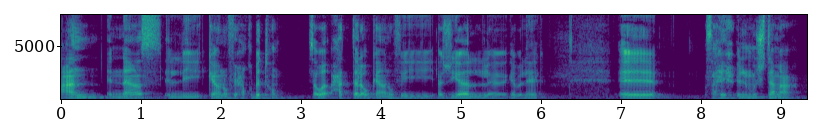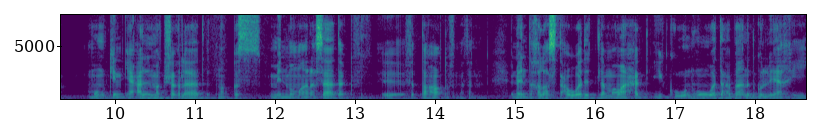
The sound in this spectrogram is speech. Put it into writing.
عن الناس اللي كانوا في حقبتهم سواء حتى لو كانوا في أجيال قبل هيك. إيه، صحيح المجتمع ممكن يعلمك شغلات تنقص من ممارساتك في- إيه، في التعاطف مثلا. إنه أنت خلاص تعودت لما واحد يكون هو تعبان تقول له يا أخي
